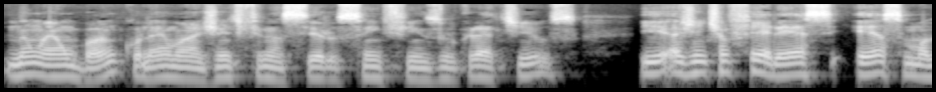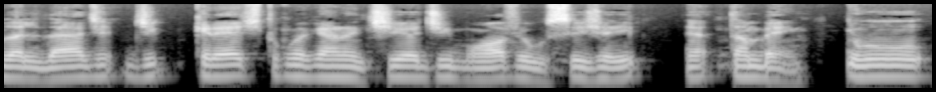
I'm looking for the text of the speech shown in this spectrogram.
não é um banco, né, é um agente financeiro sem fins lucrativos e a gente oferece essa modalidade de crédito com garantia de imóvel, o CGI, né, também. O,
